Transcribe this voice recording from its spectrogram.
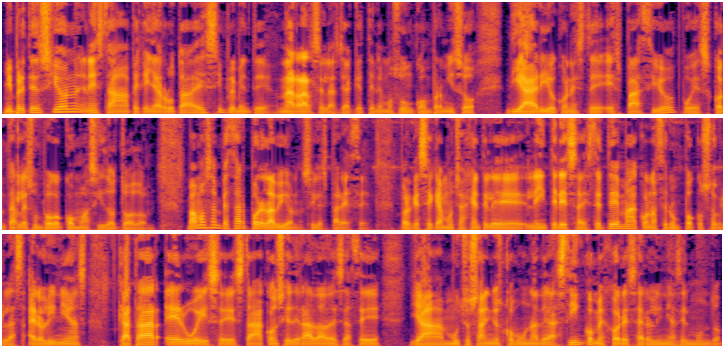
Mi pretensión en esta pequeña ruta es simplemente narrárselas, ya que tenemos un compromiso diario con este espacio, pues contarles un poco cómo ha sido todo. Vamos a empezar por el avión, si les parece, porque sé que a mucha gente le, interesa este tema, conocer un poco sobre las aerolíneas. Qatar Airways está considerada desde hace ya muchos años como una de las cinco mejores aerolíneas del mundo,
